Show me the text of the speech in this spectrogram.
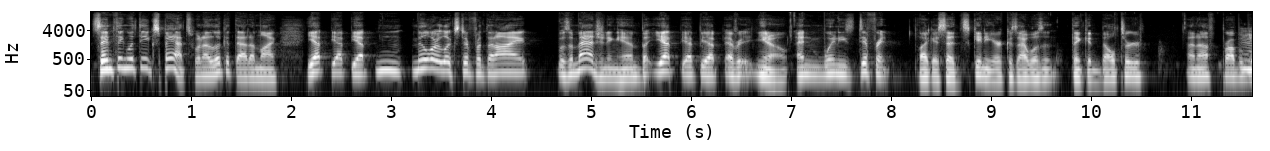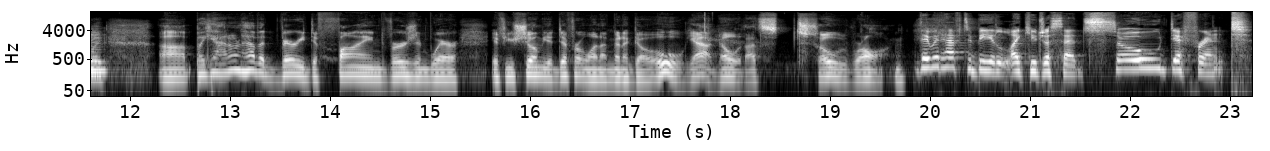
Same thing with The Expanse. When I look at that, I'm like, "Yep, yep, yep. Mm, Miller looks different than I was imagining him, but yep, yep, yep, every, you know, and when he's different, like I said, skinnier because I wasn't thinking Belter enough probably. Uh, but yeah, I don't have a very defined version where if you show me a different one, I'm going to go, oh, yeah, no, that's so wrong. They would have to be, like you just said, so different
